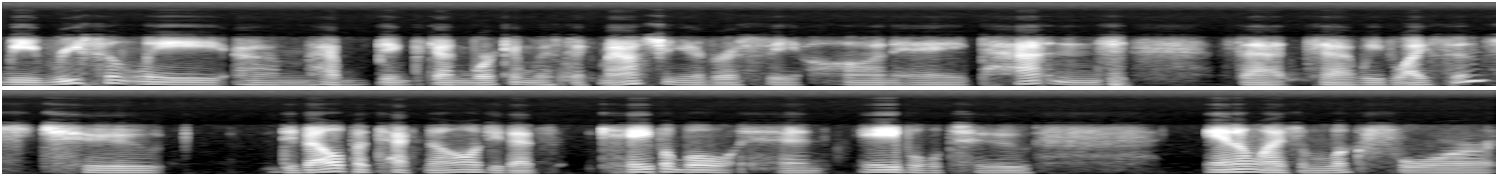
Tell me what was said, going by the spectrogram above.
we recently um, have begun working with McMaster University on a patent that uh, we've licensed to develop a technology that's capable and able to analyze and look for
